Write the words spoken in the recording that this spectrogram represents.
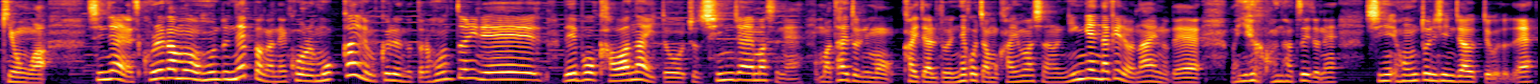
気温は。信じられないです。これがもう本当に熱波がねこれもう一回でも来るんだったら本当に冷冷房買わないとちょっと死んじゃいますね、まあ、タイトルにも書いてある通り猫ちゃんも買いましたので人間だけではないので、まあ、家がこんな暑いとねし 本当に死んじゃうっていうことでね。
